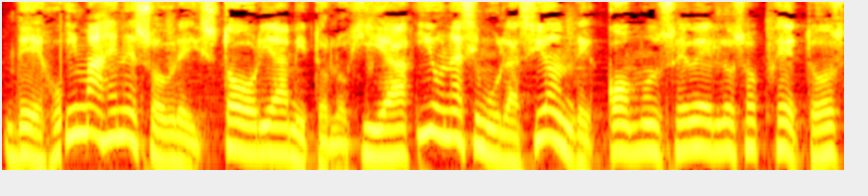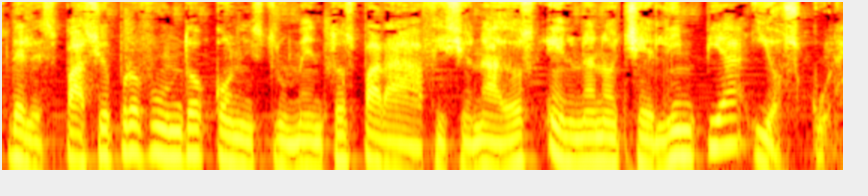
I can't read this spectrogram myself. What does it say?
dejo imágenes sobre historia, mitología y una simulación de cómo se ven los objetos del espacio profundo con instrumentos para aficionados en una noche limpia y oscura.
